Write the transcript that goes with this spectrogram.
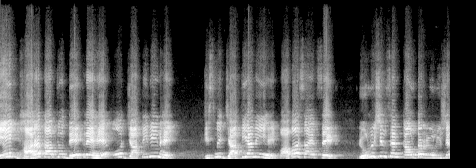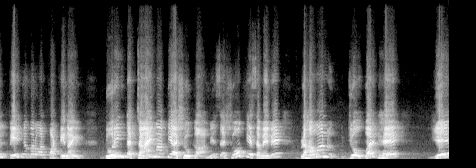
एक भारत आप जो देख रहे हैं, वो जातिहीन है, जिसमें जातियाँ नहीं है। Baba Saheb said revolutions and counter revolution page number 149 during the time of the ashoka, means Ashoka के समय में ब्राह्मण जो वर्ग है, ये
